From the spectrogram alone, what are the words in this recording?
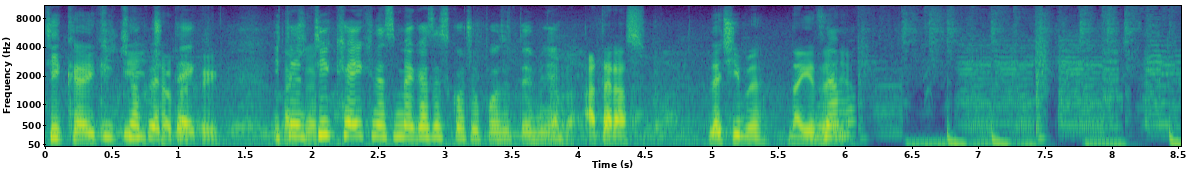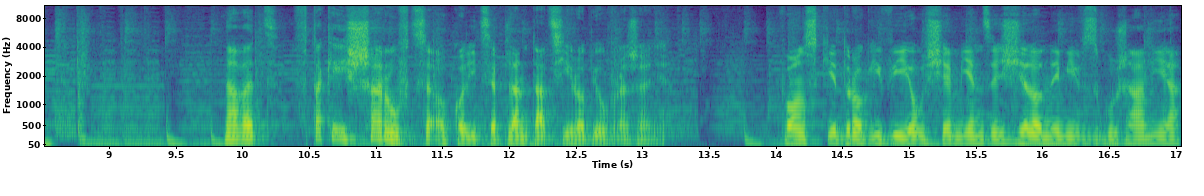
Tea cake i i, chocolate, chocolate cake. cake. I Także- ten tea cake nas mega zaskoczył pozytywnie. Dobra, a teraz lecimy na jedzenie. Na- Nawet w takiej szarówce okolice plantacji robią wrażenie. Wąskie drogi wiją się między zielonymi wzgórzami, a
